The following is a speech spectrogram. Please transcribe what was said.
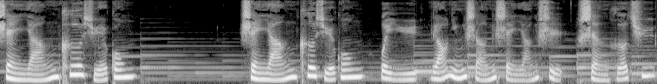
沈阳科学宫。沈阳科学宫位于辽宁省沈阳市沈河区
